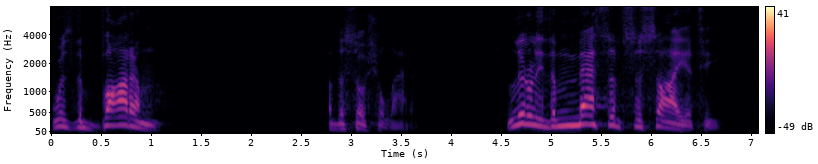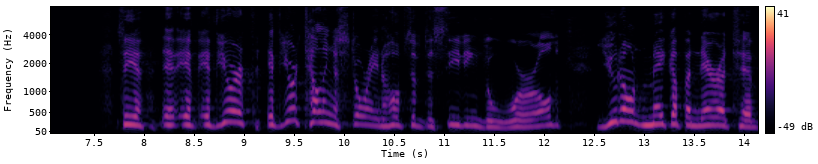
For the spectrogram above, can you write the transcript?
was the bottom of the social ladder, literally the mess of society. See, if, if, you're, if you're telling a story in hopes of deceiving the world, you don't make up a narrative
